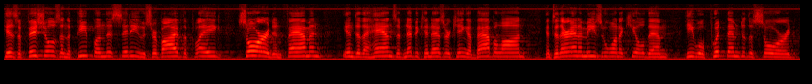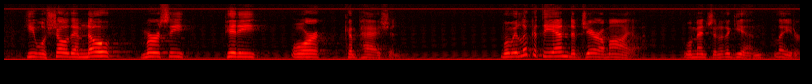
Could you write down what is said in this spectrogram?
his officials, and the people in this city who survived the plague, sword and famine, into the hands of Nebuchadnezzar, king of Babylon, and to their enemies who want to kill them. He will put them to the sword. He will show them no mercy, pity, or compassion. When we look at the end of Jeremiah, we'll mention it again later.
